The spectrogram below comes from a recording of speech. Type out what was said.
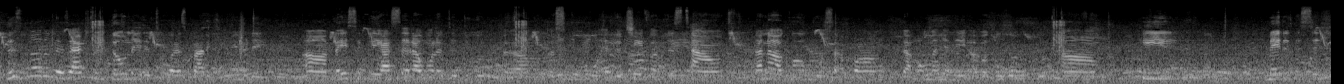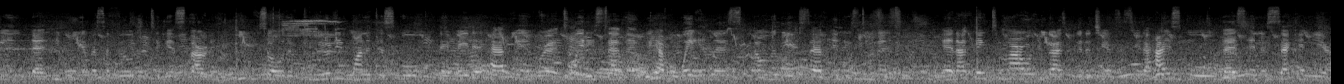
This building is actually donated to us by the community. Um, basically, I said I wanted to do um, school, and the chief of this town, Nana Agogo Sapong, the Omanhene of Agogo, um, he made a decision that he would give us a building get started. So the community wanted the school, they made it happen. We're at 287, we have a waiting list, we don't really accept any students. And I think tomorrow you guys will get a chance to see the high school that's in the second year,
